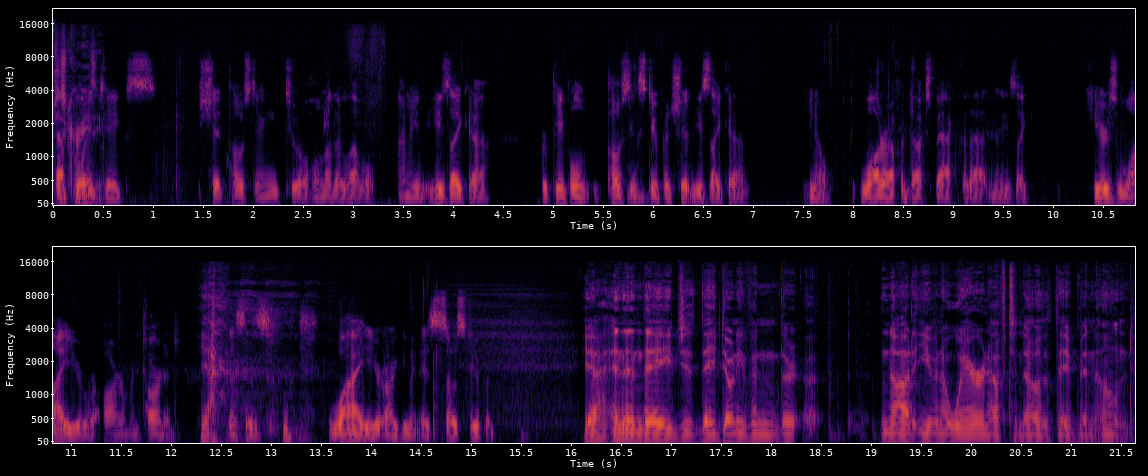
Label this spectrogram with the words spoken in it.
Just that boy crazy. takes shit posting to a whole nother level. I mean, he's like a for people posting stupid shit. He's like a, you know, water off a duck's back for that, and he's like, here's why you are retarded. Yeah. This is why your argument is so stupid. Yeah, and then they just they don't even they're not even aware enough to know that they've been owned.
